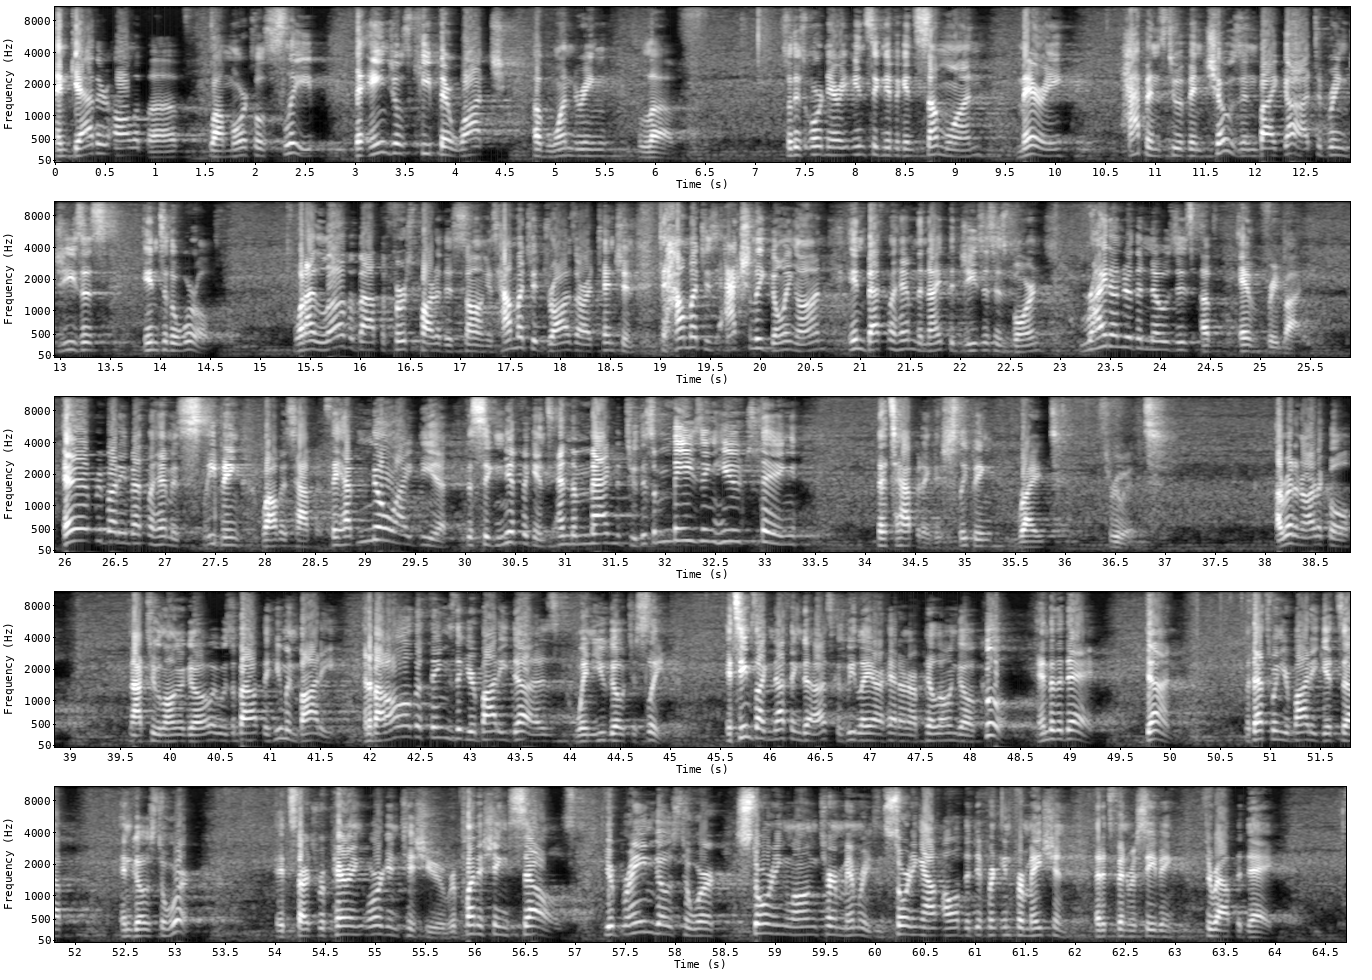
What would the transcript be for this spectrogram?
And gathered all above, while mortals sleep, the angels keep their watch of wondering love. So, this ordinary, insignificant someone, Mary, happens to have been chosen by God to bring Jesus into the world. What I love about the first part of this song is how much it draws our attention to how much is actually going on in Bethlehem the night that Jesus is born, right under the noses of everybody. Everybody in Bethlehem is sleeping while this happens. They have no idea the significance and the magnitude, this amazing, huge thing that's happening. They're sleeping right through it. I read an article not too long ago. It was about the human body and about all the things that your body does when you go to sleep. It seems like nothing to us because we lay our head on our pillow and go, cool, end of the day, done. But that's when your body gets up and goes to work. It starts repairing organ tissue, replenishing cells. Your brain goes to work storing long term memories and sorting out all of the different information that it's been receiving throughout the day.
